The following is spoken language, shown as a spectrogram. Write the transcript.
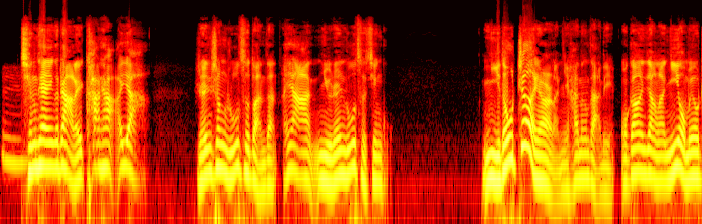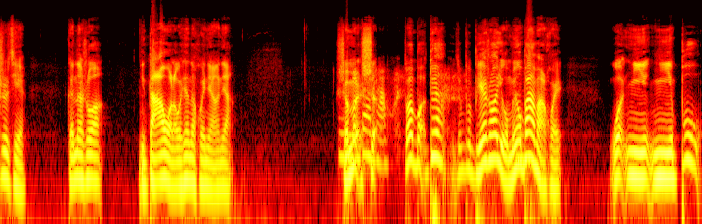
嗯，晴天一个炸雷，咔嚓！哎呀，人生如此短暂，哎呀，女人如此辛苦。你都这样了，你还能咋地？我刚才讲了，你有没有志气？跟他说，你打我了，我现在回娘家。什么是不不对啊？就不别说有没有办法回，我你你不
